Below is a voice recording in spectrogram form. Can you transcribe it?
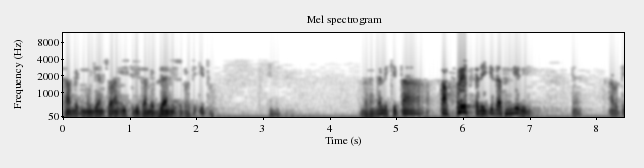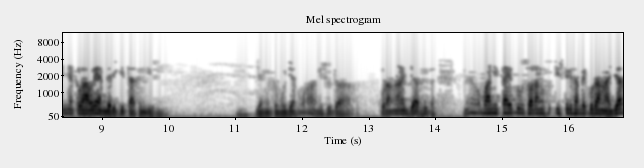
sampai kemudian seorang istri sampai berani seperti itu. Barangkali kita tafrid dari kita sendiri. Ya. Artinya kelalaian dari kita sendiri. Jangan kemudian wah ini sudah kurang ajar sudah. Nah, wanita itu seorang istri sampai kurang ajar.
